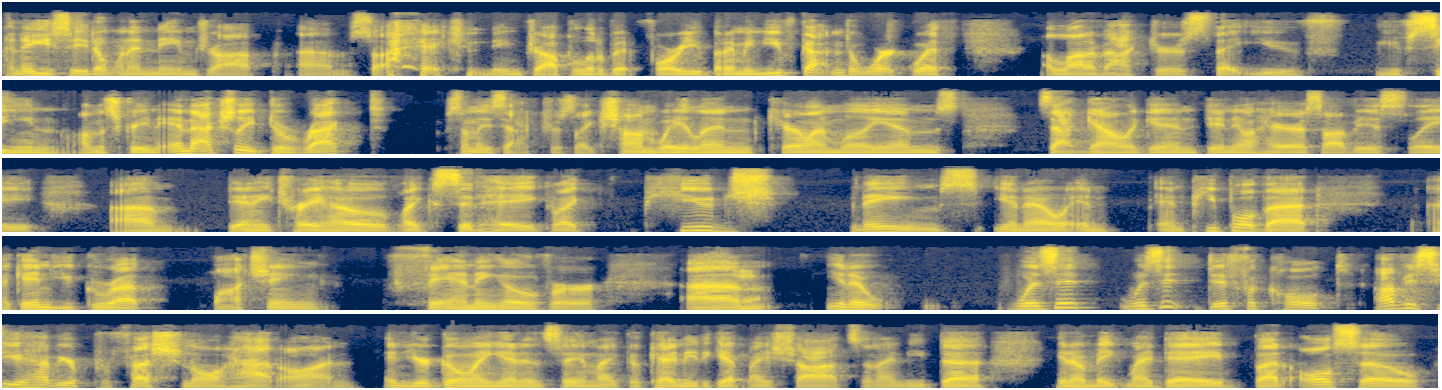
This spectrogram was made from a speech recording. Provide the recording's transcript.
I know you say you don't want to name drop, um, so I can name drop a little bit for you. But I mean, you've gotten to work with a lot of actors that you've you've seen on the screen, and actually direct some of these actors like Sean Whalen, Caroline Williams, Zach Galligan, Danielle Harris, obviously, um, Danny Trejo, like Sid Haig, like huge names, you know, and and people that again you grew up watching, fanning over. Um, yeah. You know, was it was it difficult? Obviously, you have your professional hat on, and you're going in and saying like, okay, I need to get my shots, and I need to, you know, make my day. But also,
